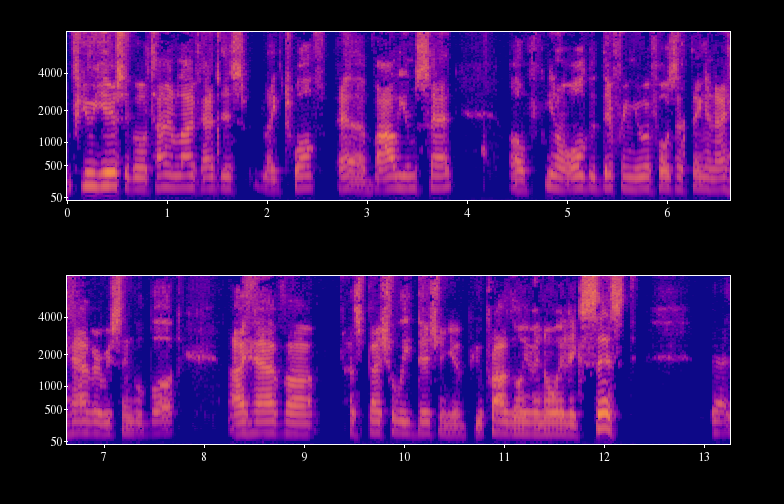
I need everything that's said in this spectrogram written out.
a few years ago. Time Life had this like 12 uh, volume set of you know all the different UFOs and thing, and I have every single book. I have uh, a special edition. You you probably don't even know it exists. That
